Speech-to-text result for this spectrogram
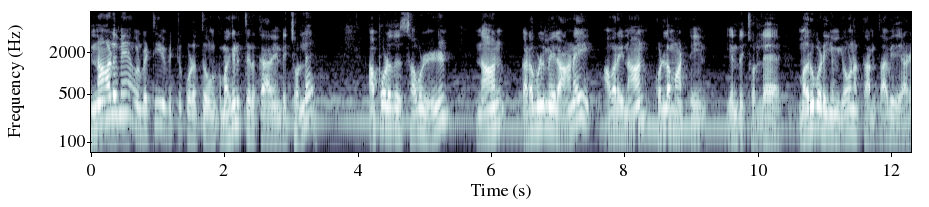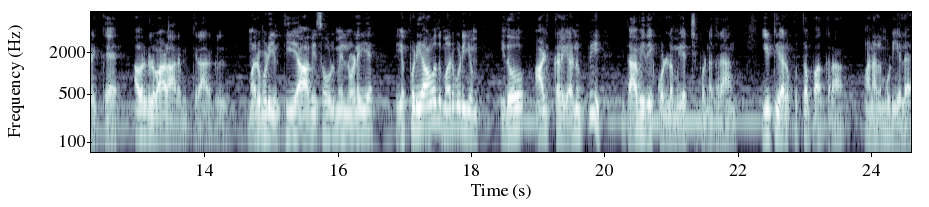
என்னாலுமே அவன் வெற்றியை பெற்றுக் கொடுத்து உங்களுக்கு மகிழ்த்து இருக்கிறான் என்று சொல்ல அப்பொழுது சவுல் நான் கடவுள் மேல் ஆணை அவரை நான் கொல்ல மாட்டேன் என்று சொல்ல மறுபடியும் யோனத்தான் தாவிதை அழைக்க அவர்கள் வாழ ஆரம்பிக்கிறார்கள். மறுபடியும் தீய ஆவி சவுல் மேல் நுழைய எப்படியாவது மறுபடியும் இதோ ஆட்களை அனுப்பி தாவிதை கொல்ல முயற்சி பண்ணுகிறான். ஈட்டியால் குத்த பார்க்குறான். ஆனால் முடியலை.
